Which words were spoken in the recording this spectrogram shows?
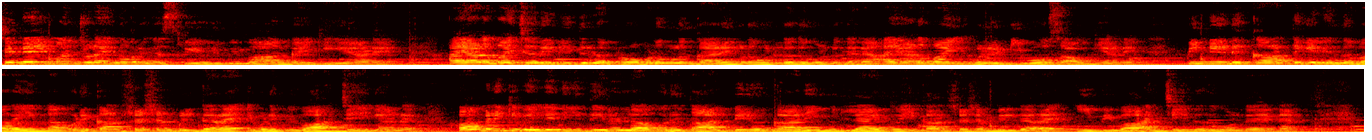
ചെന്നൈയിൽ മഞ്ജുള എന്ന് പറയുന്ന സ്ത്രീ ഒരു വിവാഹം കഴിക്കുകയാണ്. അയാളുമായി ചെറിയ രീതിയിലുള്ള പ്രോബ്ലങ്ങളും കാര്യങ്ങളും ഉള്ളത് കൊണ്ട് തന്നെ അയാളുമായി ഇവൾ ഡിവോഴ്സ് ആവുകയാണ്. പിന്നീട് കാർത്തികൻ എന്ന് പറയുന്ന ഒരു കൺസ്ട്രക്ഷൻ ബിൽഡറെ ഇവൾ വിവാഹം ചെയ്യുകയാണ്. ഫാമിലിക്ക് വലിയ രീതിയിലുള്ള ഒരു താല്പര്യവും കാര്യവും ഇല്ലായിരുന്നു ഈ കൺസ്ട്രക്ഷൻ ബിൽഡറെ ഈ വിവാഹം ചെയ്തത് കൊണ്ട് തന്നെ.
